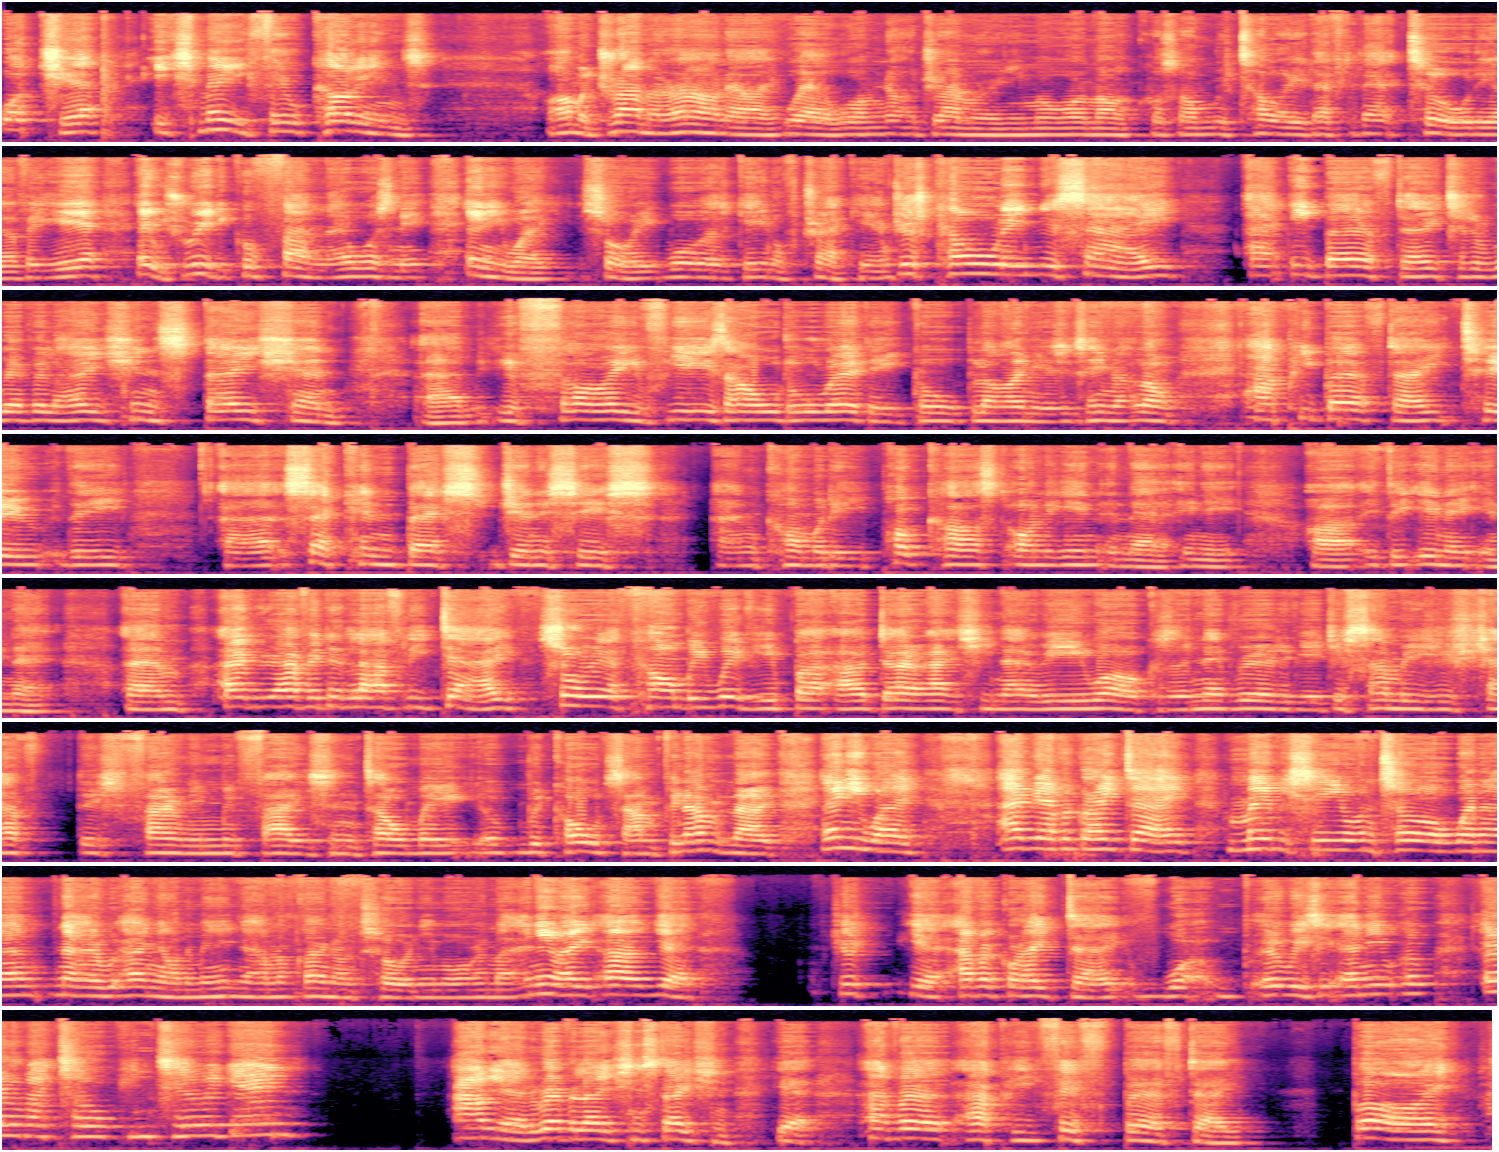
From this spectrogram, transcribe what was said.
Watcher, it's me, Phil Collins. I'm a drummer, aren't I? Well, I'm not a drummer anymore, am I? Because I'm retired after that tour the other year. It was really good fun though, wasn't it? Anyway, sorry, what was getting off track here. I'm just calling to say happy birthday to the Revelation Station. Um, you're five years old already. God blimey, does it seem that long? Happy birthday to the uh, second best Genesis and comedy podcast on the internet, in it, uh, the in it, internet. Um, hope you're having a lovely day. Sorry I can't be with you, but I don't actually know who you are because I've never heard of you. Just somebody just shoved this phone in my face and told me record something, haven't they? Anyway, hope you have a great day. Maybe see you on tour when I... No, hang on a minute. No, I'm not going on tour anymore, am I? Anyway, uh, yeah. Just, yeah, have a great day. What, who is it? Any, who, who am I talking to again? Oh yeah, the Revelation Station. Yeah, have a happy fifth birthday. Bye.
